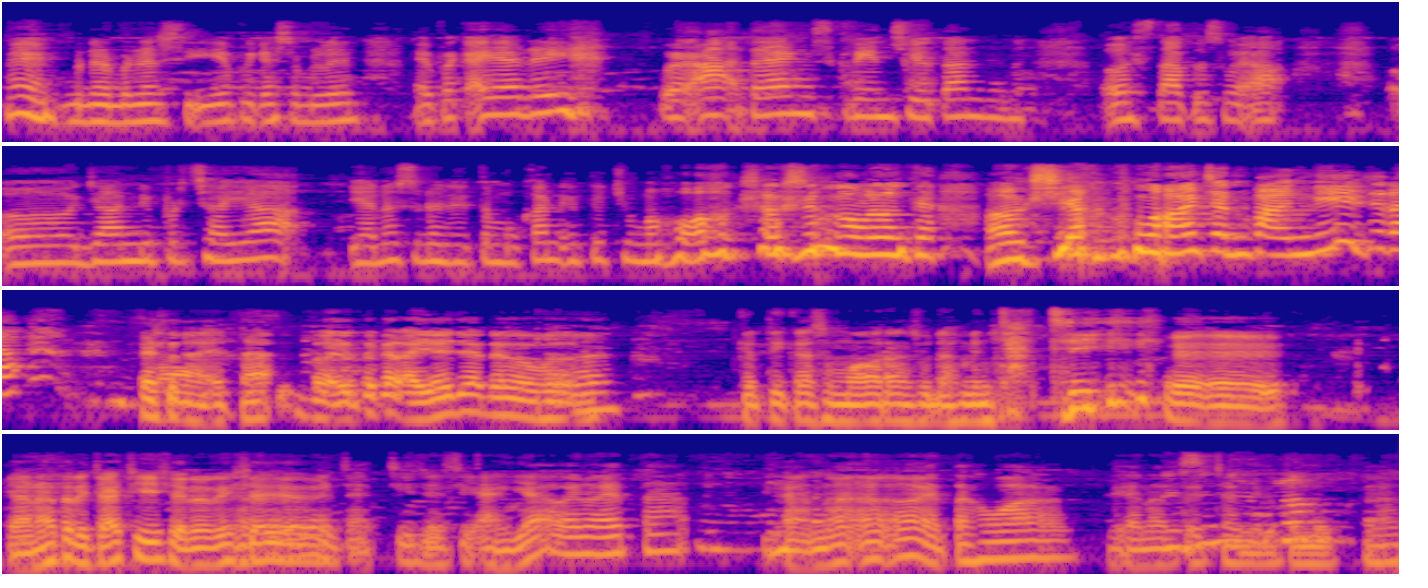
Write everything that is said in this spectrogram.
Eh bener-bener sih iya pika sebelin. Efek aya deh WA teh screenshotan. Eh, status WA Eh, jangan dipercaya Yana sudah ditemukan itu cuma hoax. Terus ngomong teh hoax aku macan panggil cenah nah eta. Itu kan ayah aja ada ngomong ketika semua orang sudah mencaci. Heeh. Yana tadi caci se Indonesia ya caci caci. Aya we nu eta. Yana heeh eta hoak yana teh can ditemukan.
